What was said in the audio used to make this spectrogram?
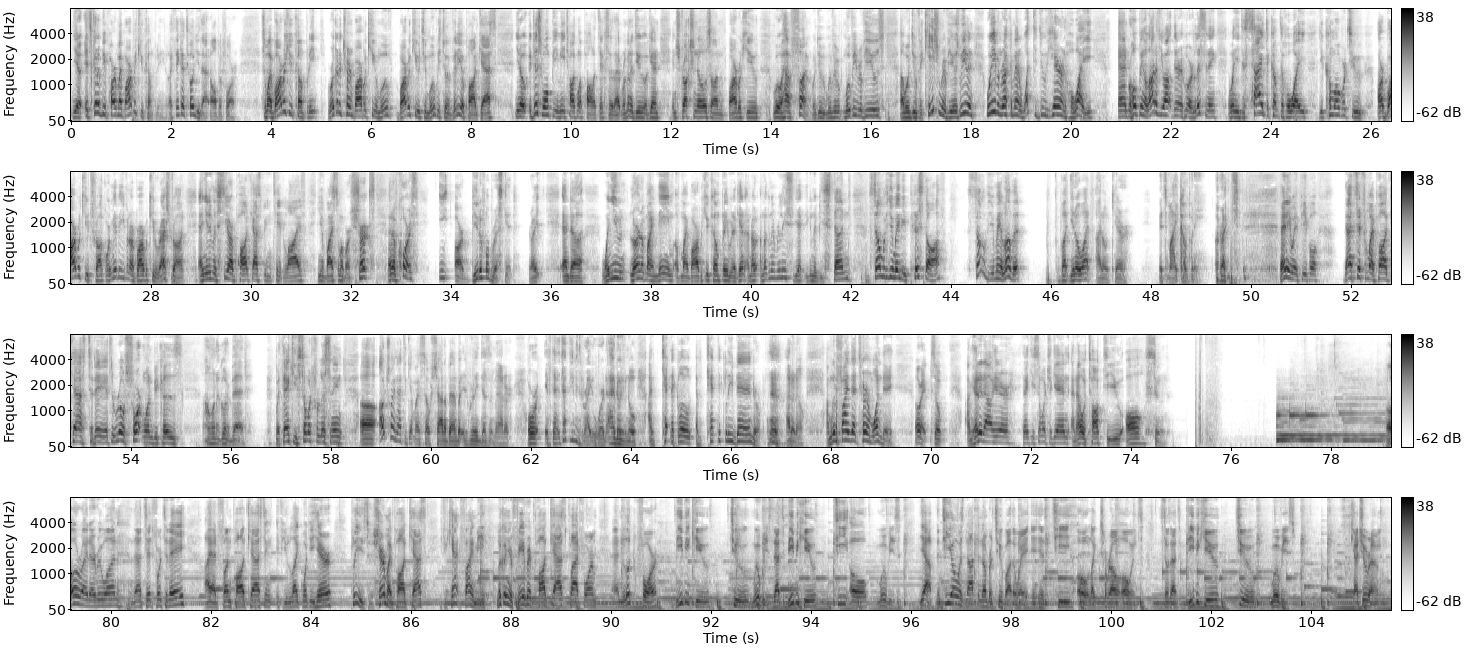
you know, it's going to be part of my barbecue company. I think I told you that all before. So my barbecue company, we're going to turn barbecue move barbecue to movies to a video podcast. You know, it just won't be me talking about politics. So that we're going to do again instructionals on barbecue. We'll have fun. We'll do movie movie reviews. Uh, we'll do vacation reviews. We even we even recommend what to do here in Hawaii. And we're hoping a lot of you out there who are listening, when you decide to come to Hawaii, you come over to our barbecue truck or maybe even our barbecue restaurant and you even see our podcast being taped live. You know, buy some of our shirts. And of course, eat our beautiful brisket, right? And uh, when you learn of my name of my barbecue company, but again, I'm not, I'm not going to release it yet. You're going to be stunned. Some of you may be pissed off. Some of you may love it. But you know what? I don't care. It's my company. All right. anyway, people, that's it for my podcast today. It's a real short one because I want to go to bed. But thank you so much for listening. Uh, I'll try not to get myself shadow banned, but it really doesn't matter. Or if that, that even the right word? I don't even know. I'm technical. I'm technically banned, or uh, I don't know. I'm gonna find that term one day. All right, so I'm headed out here. Thank you so much again, and I will talk to you all soon. All right, everyone, that's it for today. I had fun podcasting. If you like what you hear, please share my podcast if you can't find me, look on your favorite podcast platform and look for BBQ to Movies. That's BBQ Movies. Yeah, the TO is not the number two, by the way. It is TO, like Terrell Owens. So that's BBQ to Movies. Catch you around.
